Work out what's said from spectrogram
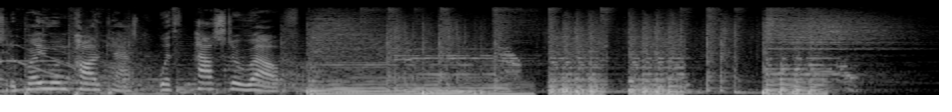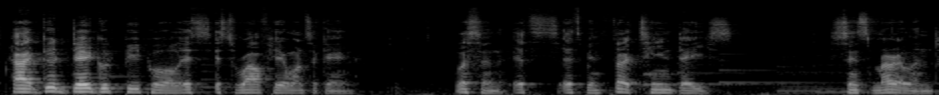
to the Prayer Room Podcast with Pastor Ralph. Hi, good day, good people. It's it's Ralph here once again. Listen, it's it's been 13 days since Maryland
